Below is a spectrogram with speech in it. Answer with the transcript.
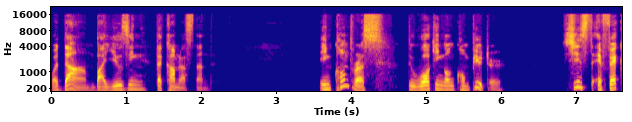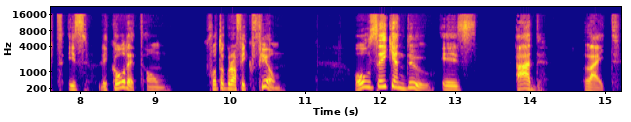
were done by using the camera stand. In contrast to working on computer, since the effect is recorded on photographic film, all they can do is add light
